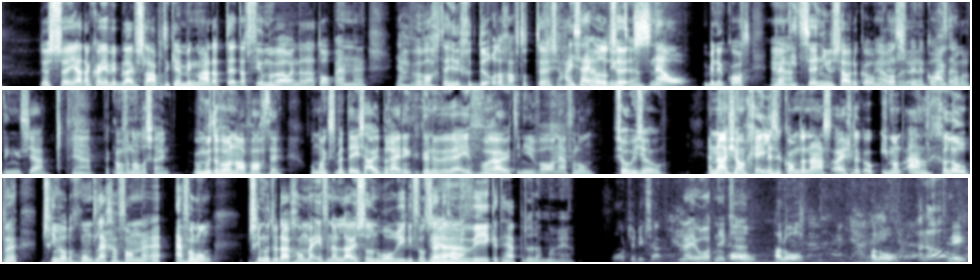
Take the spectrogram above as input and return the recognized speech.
Dus eh, ja, dan kan je weer blijven slapen op de camping. Maar dat, eh, dat viel me wel inderdaad op. En eh, ja, we wachten heel geduldig af tot... hij zei wel dat ze snel, binnenkort, Ja. met iets nieuws zouden komen. Ja, wat dus, is binnenkort, hè? Aankondiging is, ja... Ja, dat kan van alles zijn. We moeten gewoon afwachten. Ondanks met deze uitbreiding kunnen we weer even vooruit in ieder geval in Avalon. Sowieso. En na Jean Gelissen kwam daarnaast eigenlijk ook iemand aangelopen. Misschien wel de grondlegger van eh, Avalon. Misschien moeten we daar gewoon maar even naar luisteren. Dan horen jullie vanzelf Ja. over wie ik het heb. Doe dat maar, ja. Hoort er niks uit. Nee, je hoort niks. Oh, hallo? Hallo? Hallo? Nee.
